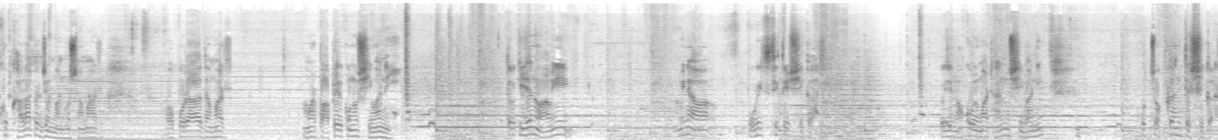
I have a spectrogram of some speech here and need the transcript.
খুব খারাপ একজন মানুষ। আমার অপরাধ, আমার আমার পাপের কোনো সীমা নেই। তবে কি জানো, আমি আমি না পরিস্থিতির শিকার। ওই যে নকল মাঠান শিবানী, ও চক্রান্তের শিকার।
